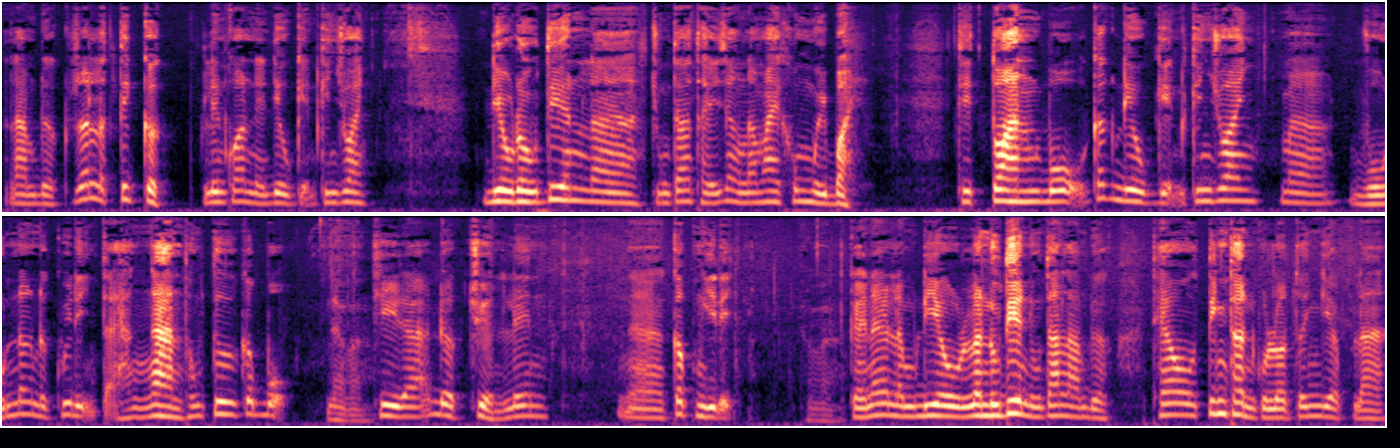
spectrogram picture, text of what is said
làm được rất là tích cực liên quan đến điều kiện kinh doanh. Điều đầu tiên là chúng ta thấy rằng năm 2017 thì toàn bộ các điều kiện kinh doanh mà vốn đang được quy định tại hàng ngàn thông tư cấp bộ dạ vâng. thì đã được chuyển lên uh, cấp nghị định. Vâng. Cái này là một điều lần đầu tiên chúng ta làm được theo tinh thần của luật doanh nghiệp là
